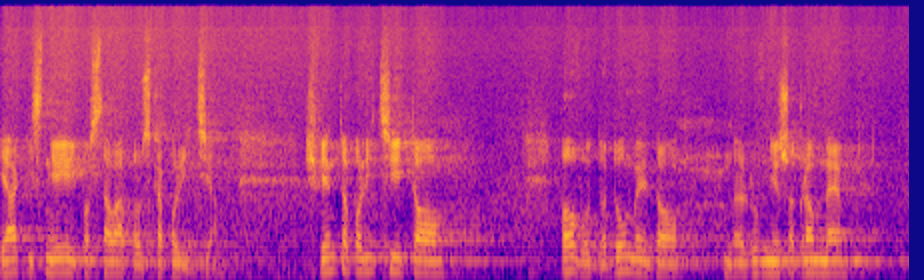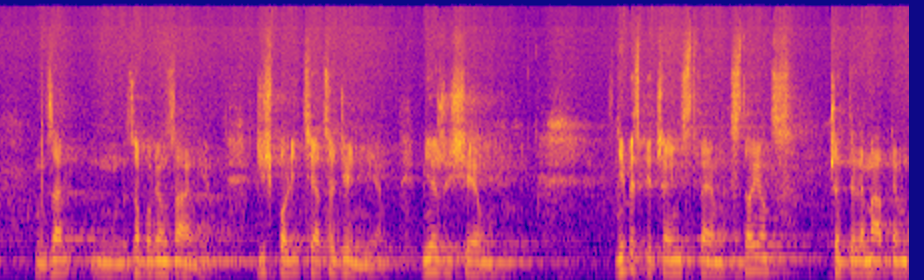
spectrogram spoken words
jak istnieje i powstała polska policja. Święto policji to powód do dumy, do, również ogromne za, zobowiązanie. Dziś policja codziennie mierzy się z niebezpieczeństwem, stojąc przed dylematem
